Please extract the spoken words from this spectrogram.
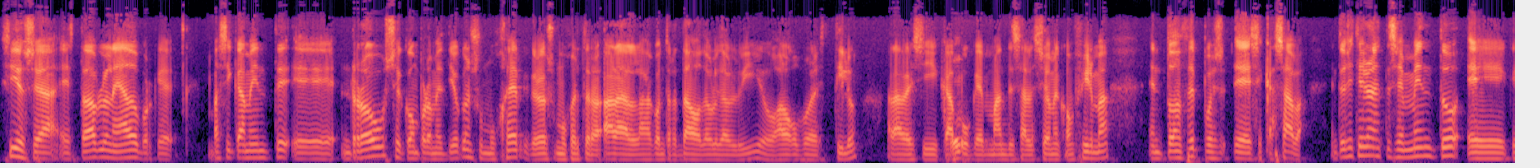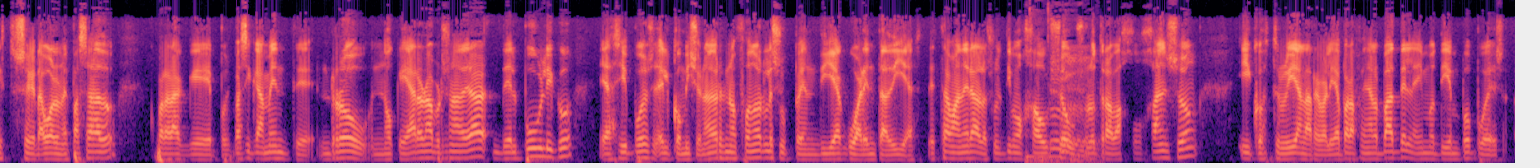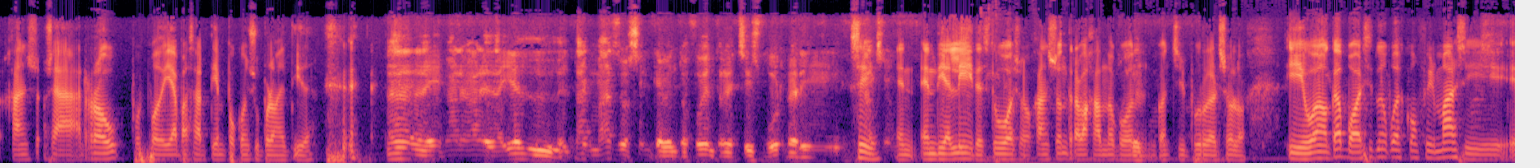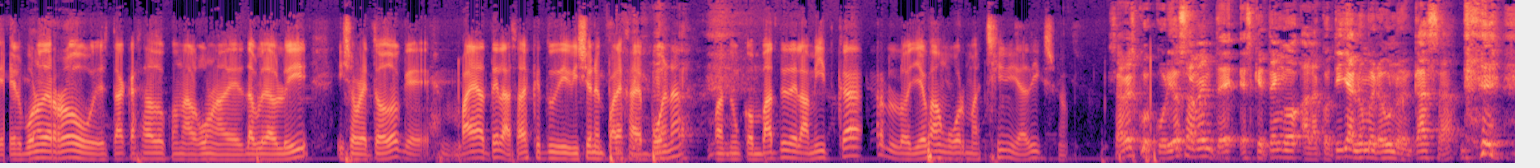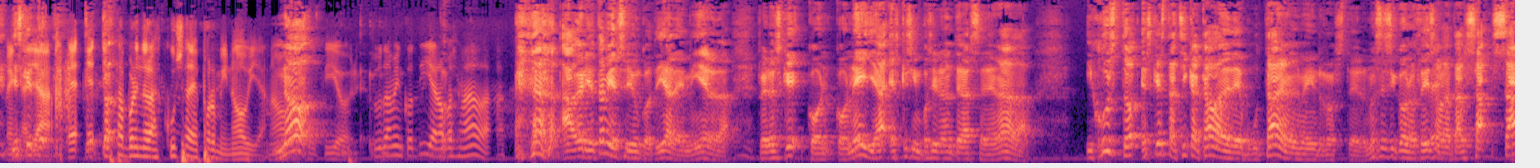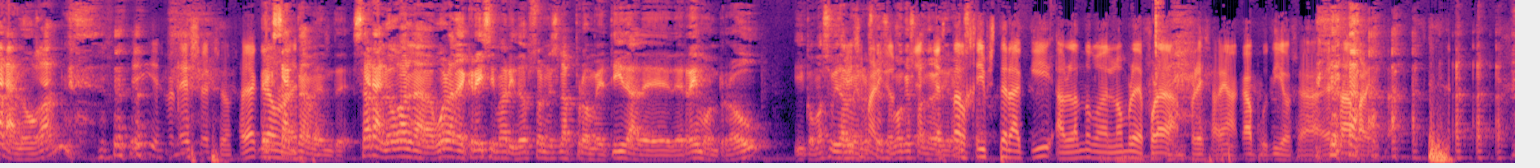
Sí, o sea, estaba planeado porque básicamente eh, Rowe se comprometió con su mujer, que creo que su mujer ahora la ha contratado WWE o algo por el estilo, a ver si Capu, que es más de salseo, me confirma. Entonces, pues eh, se casaba. Entonces hicieron este segmento, eh, que esto se grabó el mes pasado, para que, pues básicamente, Rowe noqueara a una persona de la- del público y así, pues, el comisionado de Honor le suspendía 40 días. De esta manera, los últimos house shows solo trabajó Hanson y construían la rivalidad para Final Battle. Al mismo tiempo, pues, Hanson, o sea, Rowe, pues podía pasar tiempo con su prometida. Vale, vale. De ahí el, el tag match, no sé en qué evento fue, entre Cheeseburger y. Sí, Hanson. en, en The Elite estuvo eso, Hanson trabajando con, Sí. con Cheeseburger solo. Y bueno, Capo, a ver si tú me puedes confirmar si el bueno de Rowe está casado con alguna del WWE y sobre todo que vaya tela, sabes que tu división en pareja es buena cuando un combate de la Midcard lo llevan War Machine y Addiction. ¿Sabes? Cu- Curiosamente, es que tengo a la cotilla número uno en casa. Y Venga, es que ya. te- Eh, eh, tú estás poniendo la excusa es por mi novia, ¿no? No. Tío, tú también cotilla, no pasa nada. A ver, yo también soy un cotilla de mierda. Pero es que con, con ella es que es imposible no enterarse de nada. Y justo es que esta chica acaba de debutar en el main roster. No sé si conocéis a una tal Sa- Sarah Logan. Sí, eso, eso. Una de esas. Exactamente. Sarah Logan, la buena de Crazy Mary Dobson, es la prometida de, de Raymond Rowe. Y como ha subido al main roster, Maridos. supongo que es cuando ya le está el hipster aquí hablando con el nombre de fuera de la empresa. Venga, Capu, tío. O sea, aparentar.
